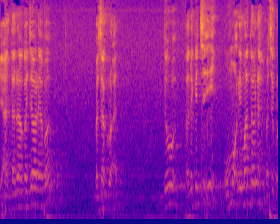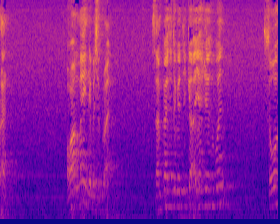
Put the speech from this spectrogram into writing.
Di antara kerja dia apa? Baca Quran. Itu ada kecil ni, umur 5 tahun dah baca Quran. Orang main dia baca Quran. Sampai satu ketika ayah dia pun suruh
